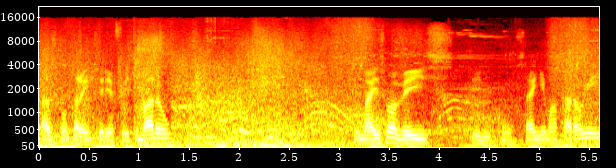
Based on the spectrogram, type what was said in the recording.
caso contrário a gente teria feito Barão. E mais uma vez ele consegue matar alguém.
